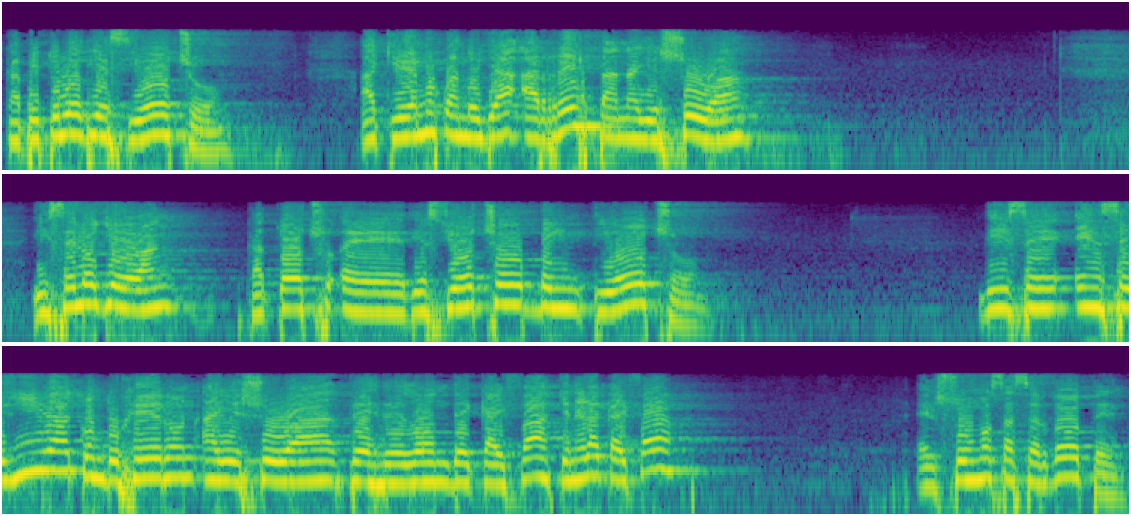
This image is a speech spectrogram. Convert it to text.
capítulo 18. Aquí vemos cuando ya arrestan a Yeshua y se lo llevan 18, 28. Eh, Dice, enseguida condujeron a Yeshua desde donde Caifás, ¿quién era Caifás? El sumo sacerdote,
